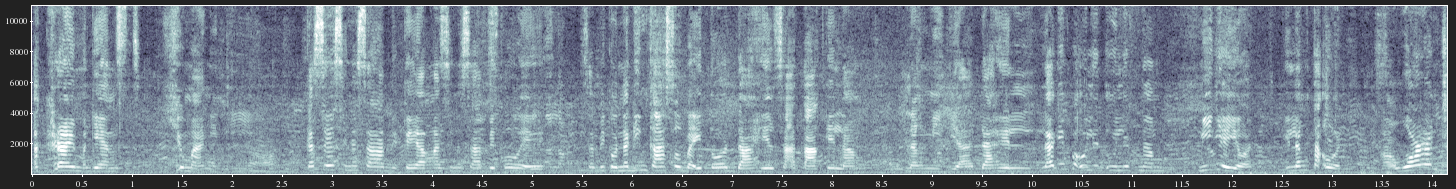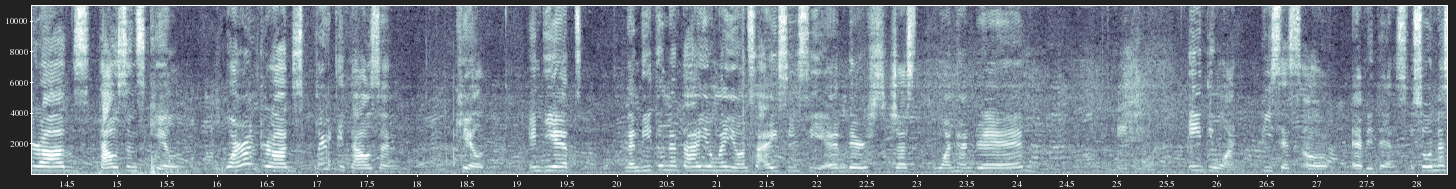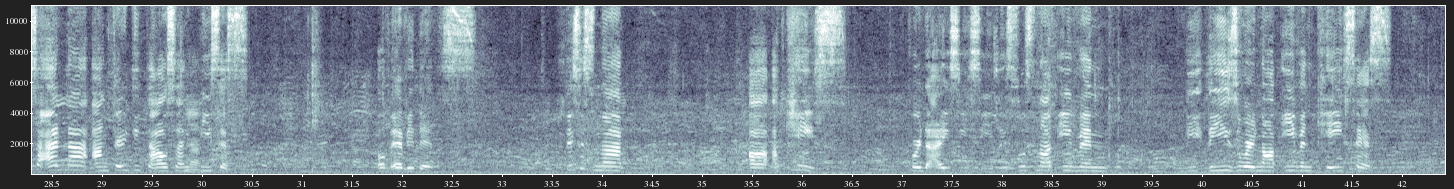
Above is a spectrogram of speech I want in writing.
a crime against humanity? Kasi sinasabi, kaya nga sinasabi ko eh, sabi ko, naging kaso ba ito dahil sa atake lang ng media? Dahil laging paulit-ulit ng media yon ilang taon. Uh, war on drugs, thousands killed. War on drugs, 30,000 killed. And yet, nandito na tayo ngayon sa ICC and there's just 181 81. pieces of evidence. So nasaan na ang 30,000 pieces of evidence? This is not uh, a case for the ICC. This was not even the- these were not even cases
